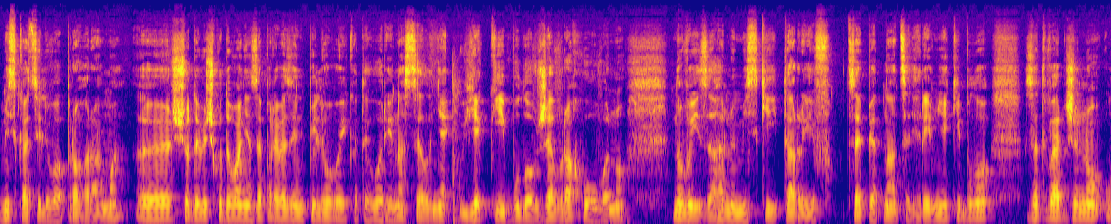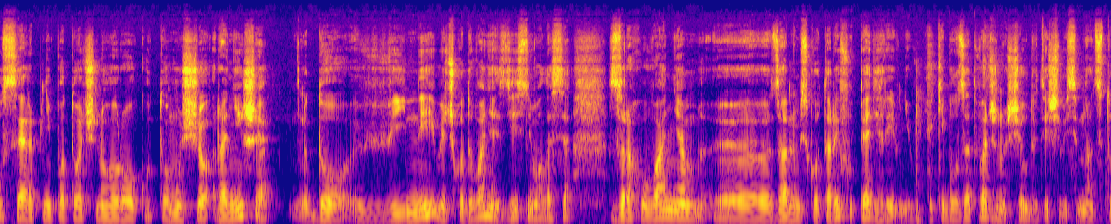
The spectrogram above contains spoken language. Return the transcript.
міська цільова програма е, щодо відшкодування за перевезення пільгової категорії населення, в якій було вже враховано новий загальноміський тариф. Це 15 гривень, який було затверджено у серпні поточного року, тому що раніше до війни відшкодування здійснювалося з врахуванням е, загальноміського тарифу 5 гривень, який було затверджено ще у 2018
